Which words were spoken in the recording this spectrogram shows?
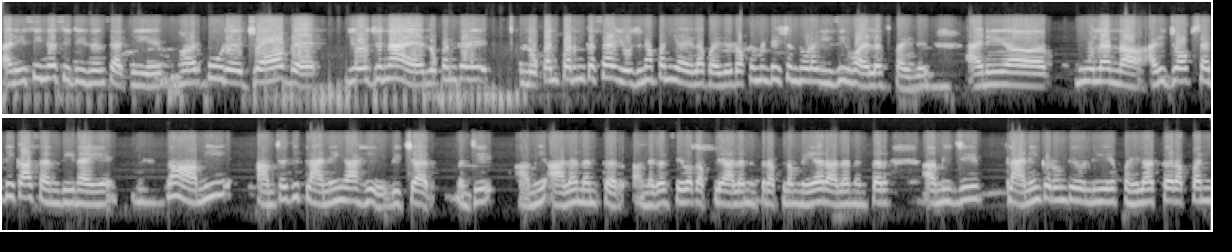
आणि सिनियर सिटीजनसाठी आहे. भरपूर आहे जॉब आहे योजना आहे. लोकांकडे लोकांपर्यंत कसं आहे? योजना पण यायला पाहिजे. डॉक्युमेंटेशन थोडं इझी व्हायलाच पाहिजे. आणि मुलांना आणि जॉबसाठी का संधी नाहीये? तर आम्ही आमचं जी प्लॅनिंग आहे विचार म्हणजे आम्ही आल्यानंतर नगरसेवक आपले आल्यानंतर आपला मेयर आल्यानंतर आम्ही जी प्लॅनिंग करून ठेवली आहे पहिला तर आपण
